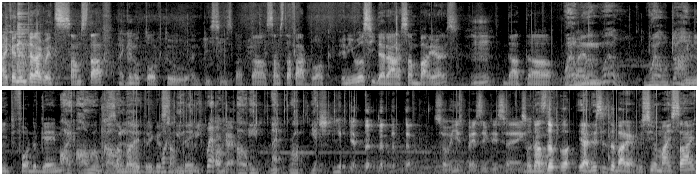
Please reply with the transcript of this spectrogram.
I can interact with some stuff. Mm-hmm. I cannot talk to NPCs, but uh, some stuff are blocked. And you will see there are some barriers Mm-hmm. that uh, Well, when well, well. Well done. you need for the game, I, I will go somebody alone. triggers Why don't you something. Well, Okay. Oh, he, Matt, right, yes. Yeah. blah, blah, blah, blah. So he's basically saying. So that's go- the uh, yeah. This is the barrier. You see on my side,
